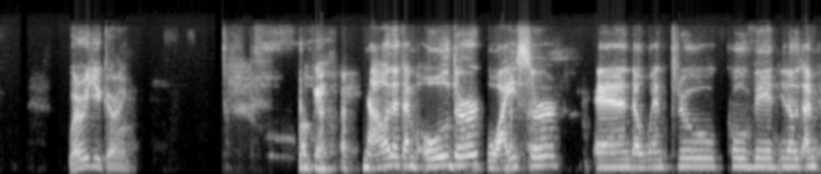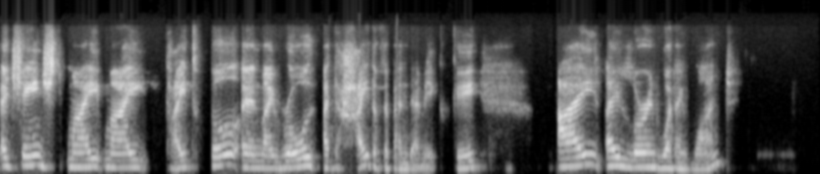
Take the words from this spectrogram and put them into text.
where are you going? Okay, now that I'm older, wiser, and I went through COVID, you know, I, I changed my my title and my role at the height of the pandemic. Okay, I I learned what I want.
